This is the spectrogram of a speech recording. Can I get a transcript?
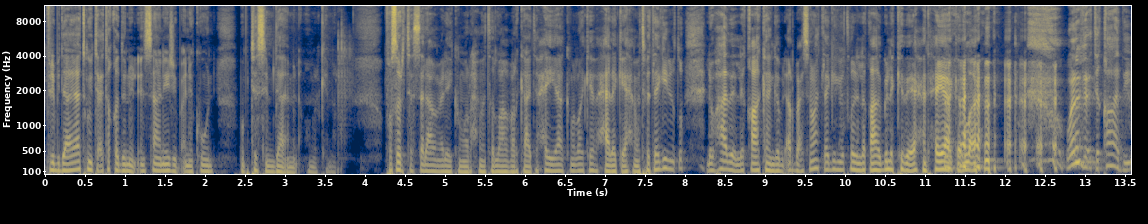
في البدايات كنت أعتقد إنه الإنسان يجب أن يكون مبتسم دائما أمام الكاميرا. فصرت السلام عليكم ورحمة الله وبركاته. حياكم الله كيف حالك يا أحمد؟ فتلاقيني طول لو هذا اللقاء كان قبل أربع سنوات تلاقيني طول اللقاء أقول لك كذا يا أحمد حياك الله. وأنا في اعتقادي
